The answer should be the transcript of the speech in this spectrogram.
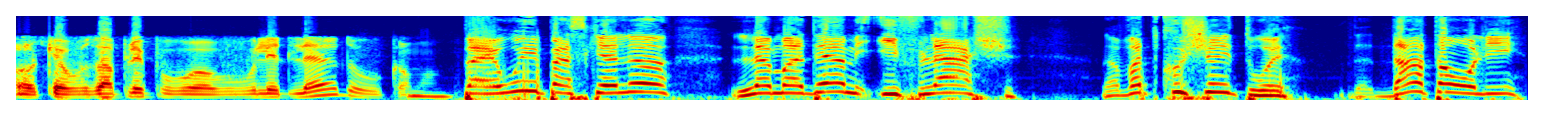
Ok, vous appelez pour. euh, Vous voulez de l'aide ou comment? Ben oui, parce que là, le modem, il flash. Va te coucher, toi. Dans ton lit.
